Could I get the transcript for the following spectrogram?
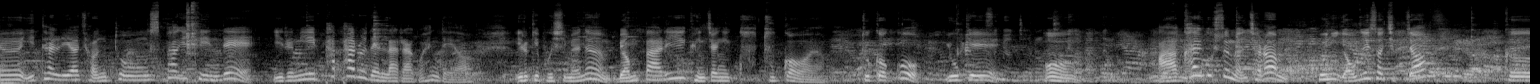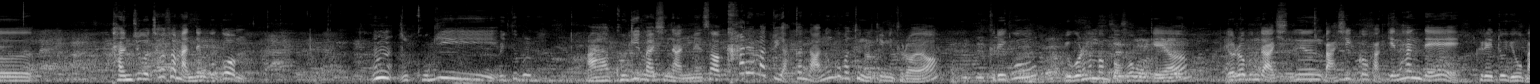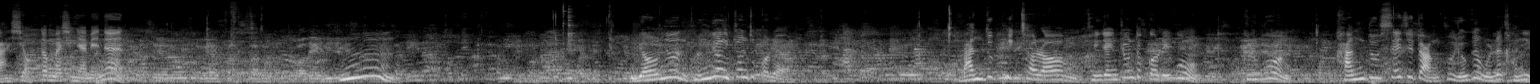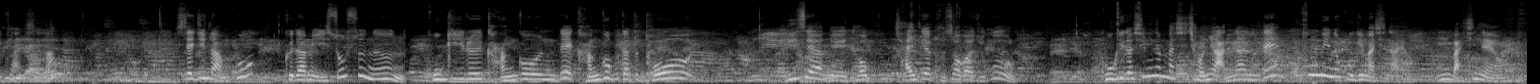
는 이탈리아 전통 스파게티인데 이름이 파파루델라라고 한대요. 이렇게 보시면은 면발이 굉장히 구- 두꺼워요. 두껍고 요게 어. 아 칼국수 면처럼 본인 여기서 직접 그 반죽을 쳐서 만든 거고 음 고기 아 고기 맛이 나면서 카레 맛도 약간 나는 것 같은 느낌이 들어요. 그리고 요걸 한번 먹어 볼게요. 여러분도 아시는 맛일 것 같긴 한데 그래도 요 맛이 어떤 맛이냐면은 음 면은 굉장히 쫀득거려요. 만두피처럼 굉장히 쫀득거리고 그리고 간도 세지도 않고 여기 원래 간이 이렇게 안 세나? 세지도 않고 그 다음에 이 소스는 고기를 간 건데 간 거보다도 더 미세하게 더 잘게 부숴가지고 고기가 씹는 맛이 전혀 안 나는데 풍미는 고기 맛이 나요. 음 맛있네요.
